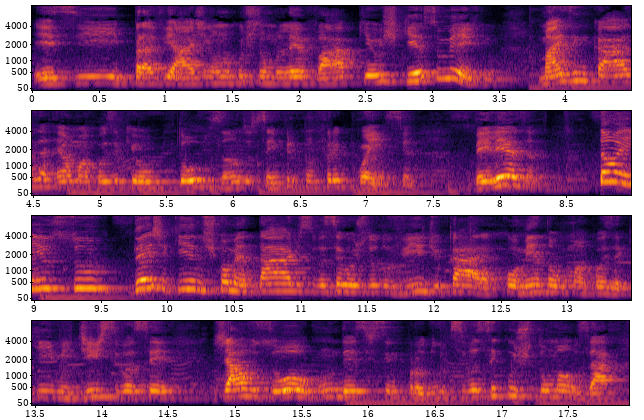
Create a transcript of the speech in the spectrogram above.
esse para viagem eu não costumo levar porque eu esqueço mesmo. Mas em casa é uma coisa que eu tô usando sempre com frequência. Beleza? Então é isso, deixa aqui nos comentários se você gostou do vídeo, cara, comenta alguma coisa aqui, me diz se você já usou algum desses cinco produtos, se você costuma usar.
